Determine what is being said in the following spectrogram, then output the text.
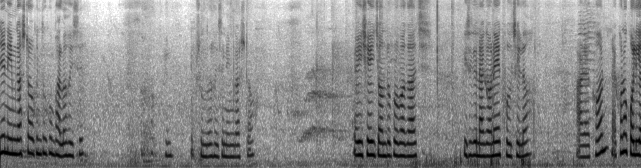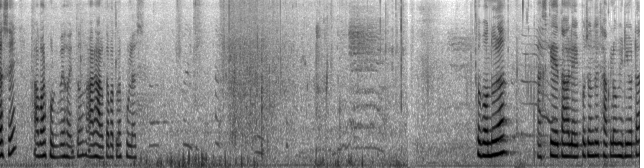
যে নিম গাছটাও কিন্তু খুব ভালো হয়েছে। খুব সুন্দর হয়েছে নিম গাছটাও। এই সেই চন্দ্রপ্রভা গাছ কিছুদিন আগে অনেক ফুল ছিল। আর এখন এখনও কলি আছে, আবার ফুটবে হয়তো, আর হালকা পাতলা ফুল আছে। তো বন্ধুরা, আজকে তাহলে এই পর্যন্তই থাকল ভিডিওটা।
